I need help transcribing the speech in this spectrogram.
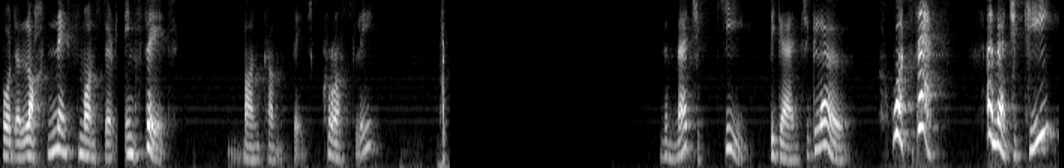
for the Loch Ness monster instead, Buncombe said crossly. The magic key began to glow. What's that? A magic key?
